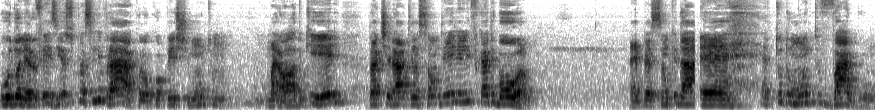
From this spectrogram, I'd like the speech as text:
o doleiro fez isso para se livrar, colocou peixe muito maior do que ele, para tirar a atenção dele e ele ficar de boa. A impressão que dá é, é tudo muito vago.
